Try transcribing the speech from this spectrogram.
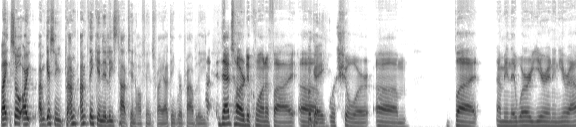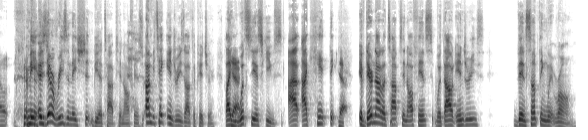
like so are i'm guessing i'm, I'm thinking at least top 10 offense right? I think we're probably uh, that's hard to quantify uh, okay. for sure. Um but i mean they were year in and year out. I mean is there a reason they shouldn't be a top 10 offense? I mean take injuries out the picture. Like yeah. what's the excuse? I i can't think yeah. if they're not a top 10 offense without injuries then something went wrong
